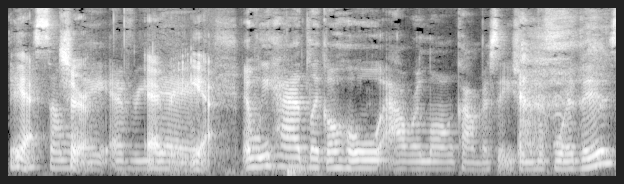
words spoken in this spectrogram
in Yeah, some sure. way every Every- day. yeah. and we had like a whole hour long conversation before this.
